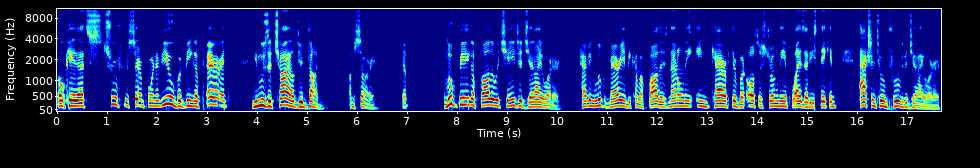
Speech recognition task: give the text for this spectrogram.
Okay, that's true from a certain point of view, but being a parent, you lose a child, you're done. I'm sorry. Luke being a father would change the Jedi Order. Having Luke marry and become a father is not only in character, but also strongly implies that he's taken action to improve the Jedi Order.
